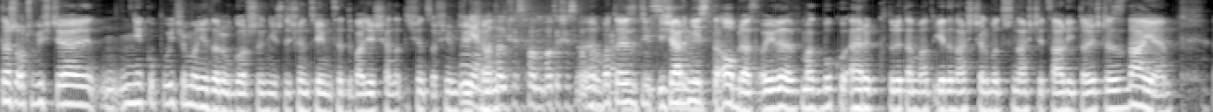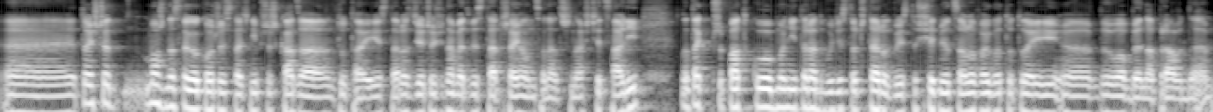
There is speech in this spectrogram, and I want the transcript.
też oczywiście nie kupujcie monitorów gorszych niż 1920 na 1080. Nie, bo to już jest, bo to już jest pomyłka. Bo to jest już ziarnisty obraz. O ile w MacBooku R, który tam ma 11 albo 13 cali, to jeszcze zdaje. E, To jeszcze można z tego korzystać, nie przeszkadza. Tutaj jest ta rozdzielczość nawet wystarczająca na 13 cali. No tak w przypadku monitora 24-27 calowego to tutaj e, byłoby naprawdę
